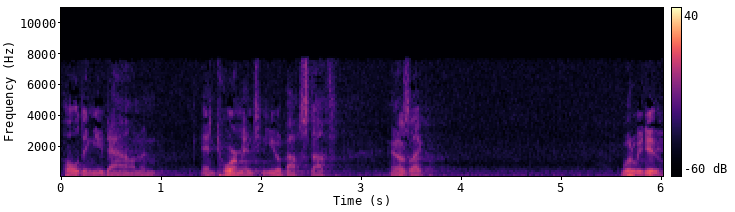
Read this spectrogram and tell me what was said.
holding you down and, and tormenting you about stuff. And I was like, what do we do?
